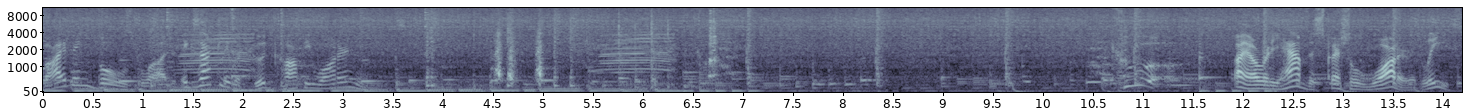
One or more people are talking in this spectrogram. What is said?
Reviving bull's blood. Exactly what good coffee water needs. Cool. I already have the special water at least.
